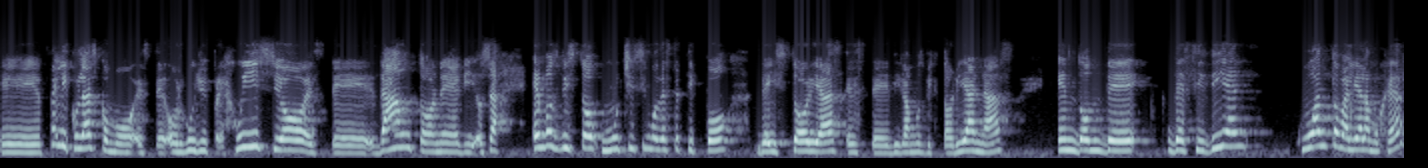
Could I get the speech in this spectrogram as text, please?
eh, películas como este, Orgullo y Prejuicio, este, Downton Abbey, o sea, hemos visto muchísimo de este tipo de historias, este, digamos, victorianas, en donde decidían cuánto valía la mujer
